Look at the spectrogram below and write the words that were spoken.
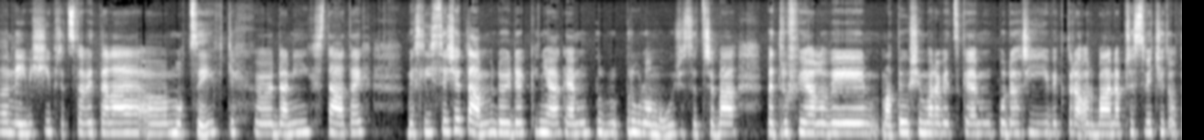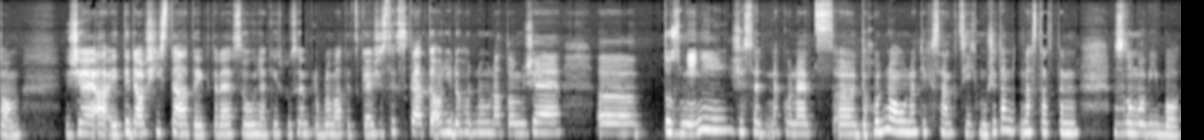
eh, nejvyšší představitelé eh, moci v těch daných státech. Myslíš si, že tam dojde k nějakému průlomu, že se třeba Petru Fialovi, Mateuši Moravickému podaří Viktora Orbána přesvědčit o tom, že a i ty další státy, které jsou nějakým způsobem problematické, že se zkrátka oni dohodnou na tom, že uh, to změní, že se nakonec uh, dohodnou na těch sankcích? Může tam nastat ten zlomový bod?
